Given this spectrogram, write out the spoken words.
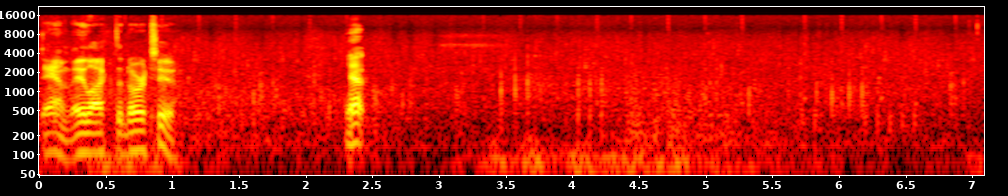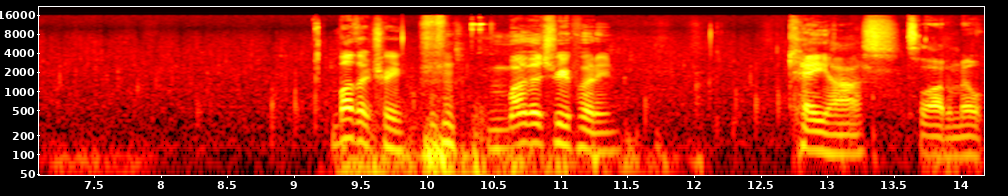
Damn, they locked the door too. Yep. Mother tree. Mother tree pudding. Chaos. It's a lot of milk.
